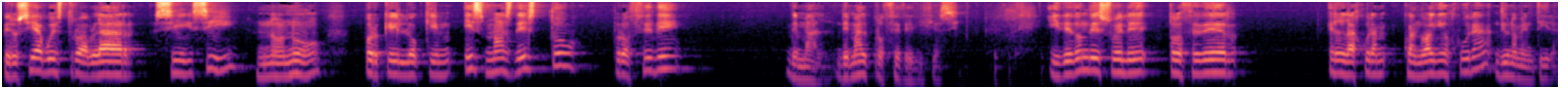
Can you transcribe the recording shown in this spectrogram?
Pero sí a vuestro hablar sí, sí, no, no, porque lo que es más de esto procede de mal, de mal procede, dice así. ¿Y de dónde suele proceder cuando alguien jura? De una mentira.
